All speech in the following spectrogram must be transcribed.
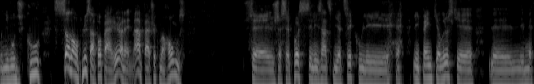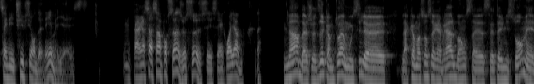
niveau du cou, ça non plus, ça n'a pas paru. Honnêtement, Patrick Mahomes, je ne sais pas si c'est les antibiotiques ou les, les painkillers que les, médecins des Chiefs y ont donné, mais il, il paraissait à 100% juste ça. C'est incroyable. Non, ben, je veux dire, comme toi, moi aussi, la commotion cérébrale, bon, c'était une histoire, mais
